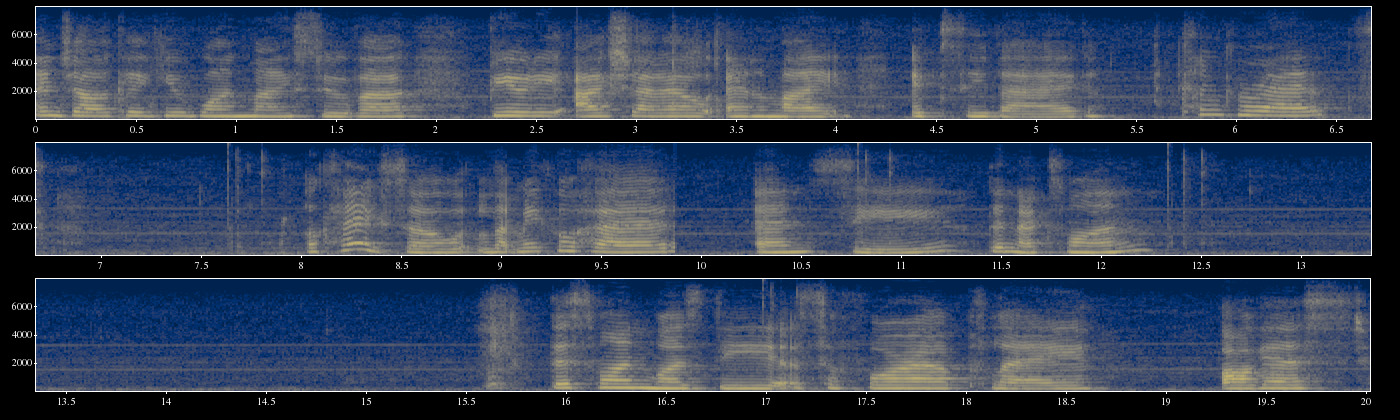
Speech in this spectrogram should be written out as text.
Angelica, you won my Suva Beauty eyeshadow and my Ipsy bag. Congrats! Okay, so let me go ahead and see the next one. This one was the Sephora Play August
